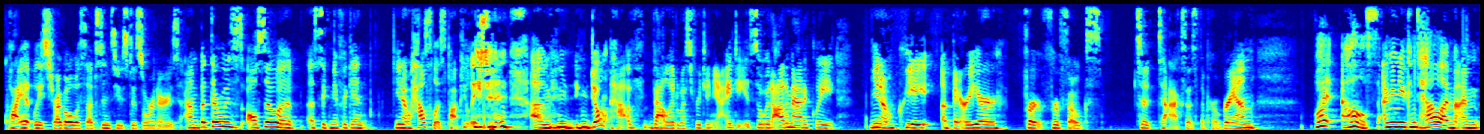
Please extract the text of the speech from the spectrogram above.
quietly struggle with substance use disorders. Um, but there was also a, a significant you know, houseless population um, who, who don't have valid West Virginia IDs. So it would automatically, you know, create a barrier for, for folks to, to access the program. What else? I mean, you can tell I'm I'm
